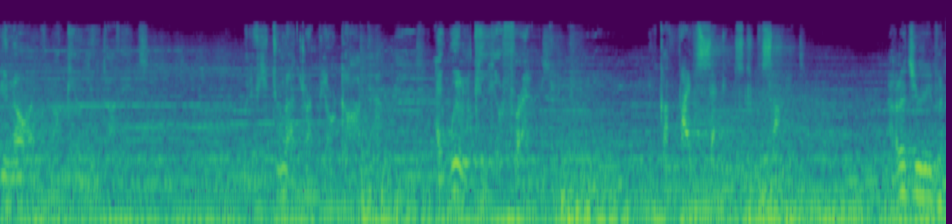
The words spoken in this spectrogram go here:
You know I will not kill you, David. But if you do not drop your gun, I will kill your friend. You've got five seconds to decide. How did you even...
